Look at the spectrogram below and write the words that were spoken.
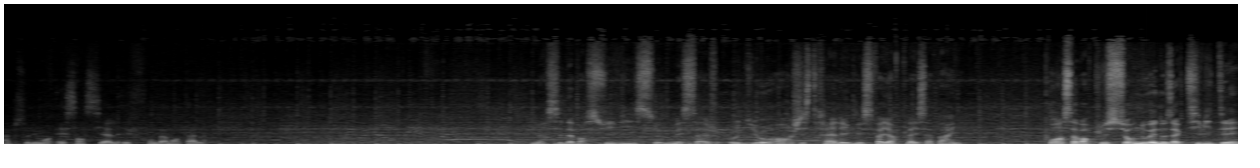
absolument essentielle et fondamentale. Merci d'avoir suivi ce message audio enregistré à l'église Fireplace à Paris. Pour en savoir plus sur nous et nos activités,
